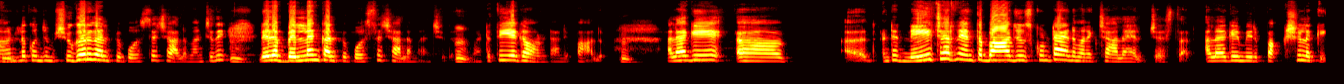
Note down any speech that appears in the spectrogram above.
దాంట్లో కొంచెం షుగర్ కలిపి పోస్తే చాలా మంచిది. లేదా బెల్లం కలిపి పోస్తే చాలా మంచిది. అనమాట తీయగా ఉండాలి పాలు. అలాగే అంటే నేచర్ని ఎంత బాగా చూసుకుంటే ఆయన మనకి చాలా హెల్ప్ చేస్తారు. అలాగే మీరు పక్షులకి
